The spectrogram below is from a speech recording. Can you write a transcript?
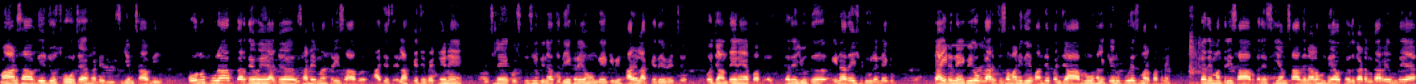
ਮਾਨ ਸਾਹਿਬ ਦੀ ਜੋ ਸੋਚ ਹੈ ਸਾਡੇ ਦੀ ਸੀਐਮ ਸਾਹਿਬ ਦੀ, ਉਹਨੂੰ ਪੂਰਾ ਕਰਦੇ ਹੋਏ ਅੱਜ ਸਾਡੇ ਮੰਤਰੀ ਸਾਹਿਬ ਅੱਜ ਇਸ ਇਲਾਕੇ 'ਚ ਬੈਠੇ ਨੇ। ਪਿਛਲੇ ਕੁਝ ਤੁਸੀਂ ਦਿਨਾਂ 'ਚ ਦੇਖ ਰਹੇ ਹੋਵੋਗੇ ਕਿ ਵੀ ਹਰ ਇਲਾਕੇ ਦੇ ਵਿੱਚ ਉਹ ਜਾਂਦੇ ਨੇ, ਆਪਾਂ ਕਦੇ ਯੁੱਧ, ਇਹਨਾਂ ਦੇ ਸ਼ਡਿਊਲ ਇੰਨੇ ਕੁ ਟਾਈਟ ਨੇ ਕਿ ਉਹ ਘਰ 'ਚ ਸਮਾਂ ਨਹੀਂ ਦੇ ਪਾਉਂਦੇ, ਪੰਜਾਬ ਨੂੰ ਹਲਕੇ ਨੂੰ ਪੂਰੇ ਸਮਰਪਿਤ ਨੇ। ਕਦੇ ਮੰਤਰੀ ਸਾਹਿਬ, ਕਦੇ ਸੀਐਮ ਸਾਹਿਬ ਦੇ ਨਾਲ ਹੁੰਦੇ ਆ, ਉੱਥੇ ਉਦਘਾਟਨ ਕਰ ਰਹੇ ਹੁੰਦੇ ਆ।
